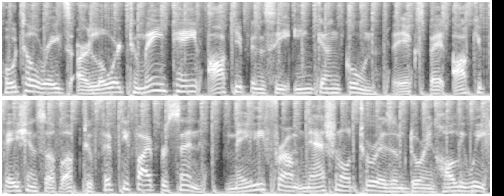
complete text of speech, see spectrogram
Hotel rates are lowered to maintain occupancy in Cancun. They expect occupations of up to 55%, mainly from national tourism during Holy Week.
